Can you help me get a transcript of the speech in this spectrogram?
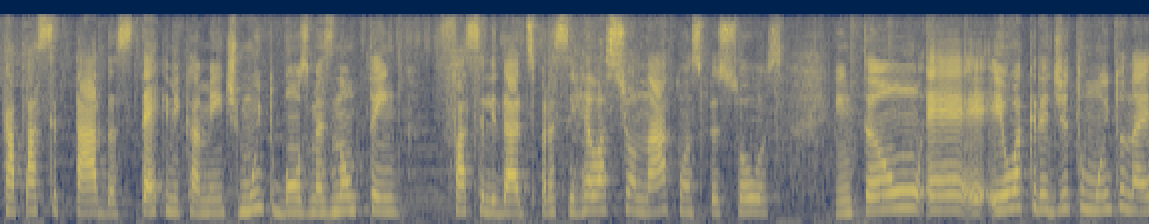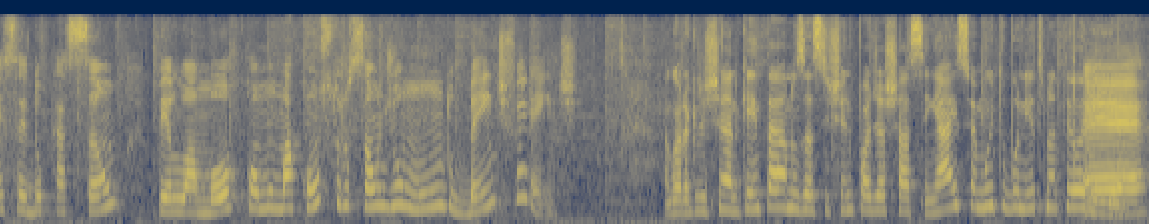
capacitadas tecnicamente muito bons, mas não têm facilidades para se relacionar com as pessoas. Então, é, é, eu acredito muito nessa educação pelo amor como uma construção de um mundo bem diferente. Agora, Cristiane, quem está nos assistindo pode achar assim, ah, isso é muito bonito na teoria. É, é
